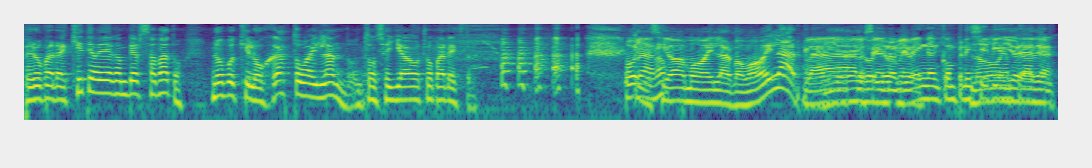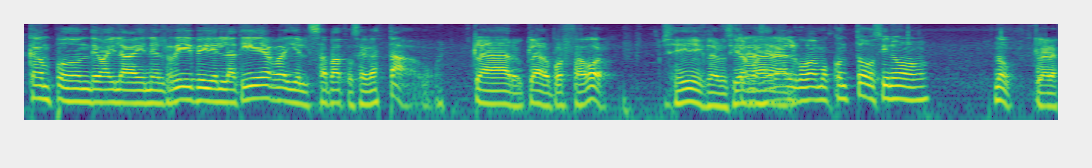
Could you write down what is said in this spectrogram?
¿Pero para qué te vaya a cambiar zapatos? No, porque los gasto bailando. Entonces ya otro par extra. Oye, Claro. si vamos a bailar, vamos a bailar. Claro, o sea, no me vengan con principiantes No, yo era acá. del campo donde bailaba en el ripe y en la tierra y el zapato se gastaba. pues, bueno. Claro, claro, por favor. Sí, claro, si vamos a hacer algo, vamos con todo, si no... No. Claro.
